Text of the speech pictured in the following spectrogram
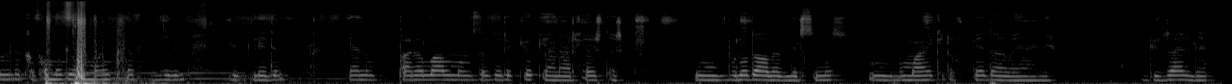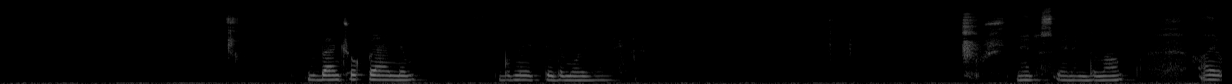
Arkadaşlar öyle kafama göre Minecraft indirdim, yükledim. Yani paralı almanıza gerek yok yani arkadaşlar. Bunu da alabilirsiniz. Bu Minecraft bedava yani. Güzel de. Ben çok beğendim. Bunu yükledim o yüzden. Neresi benimdi lan? Hayır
